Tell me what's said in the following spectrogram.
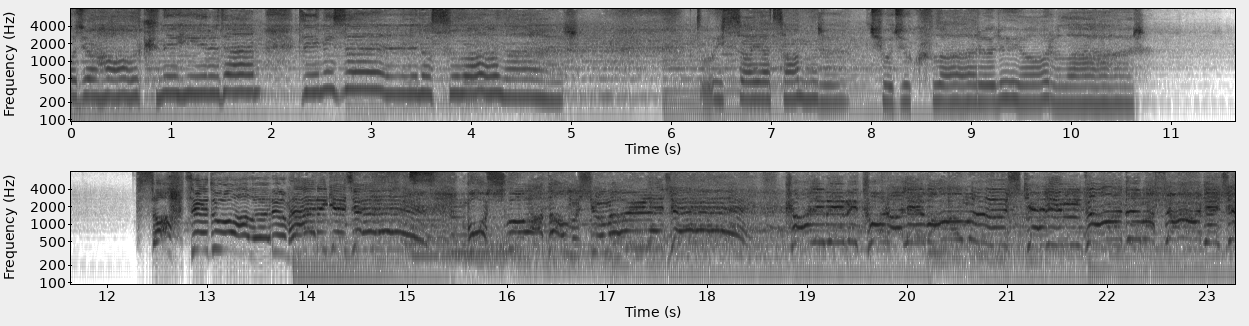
Koca halk nehirden denize nasıl ağlar? Duysa ya Tanrı çocuklar ölüyorlar. Sahte dualarım her gece Boşluğa dalmışım öylece. Kalbimi kor alev almış Gel imdadıma sadece.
